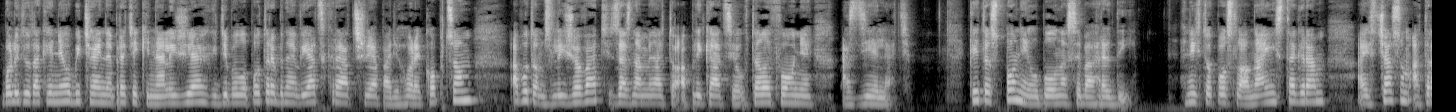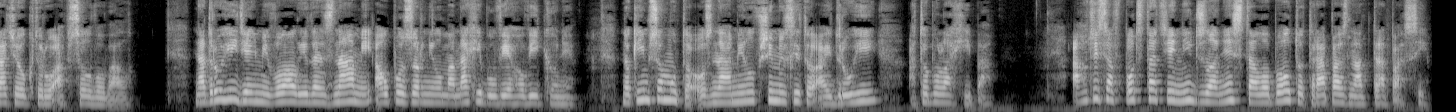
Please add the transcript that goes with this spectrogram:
Boli tu také neobyčajné preteky na lyžiach, kde bolo potrebné viackrát šliapať hore kopcom a potom zlyžovať, zaznamenať to aplikáciou v telefóne a zdieľať. Keď to splnil, bol na seba hrdý. Hneď to poslal na Instagram aj s časom a traťou, ktorú absolvoval. Na druhý deň mi volal jeden známy a upozornil ma na chybu v jeho výkone. No kým som mu to oznámil, všimli si to aj druhý a to bola chyba. A hoci sa v podstate nič zle nestalo, bol to trapas nad trapasy.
